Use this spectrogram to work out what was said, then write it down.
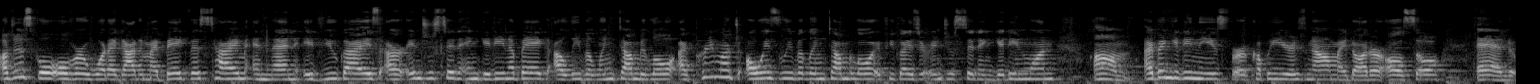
I'll just go over what I got in my bag this time. And then if you guys are interested in getting a bag, I'll leave a link down below. I pretty much always leave a link down below if you guys are interested in getting one. Um, I've been getting these for a couple years now, my daughter also, and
